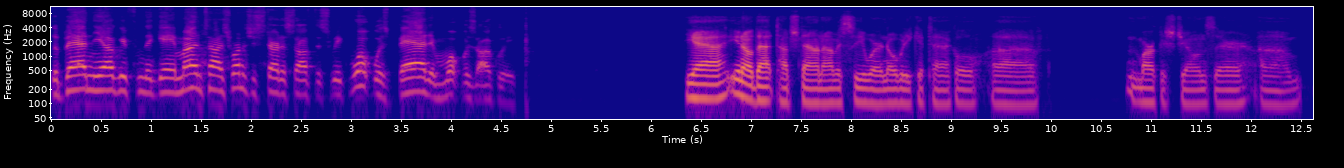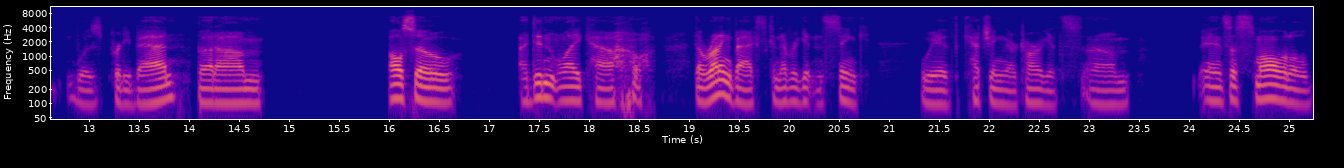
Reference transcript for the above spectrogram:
The bad and the ugly from the game. Montage, why don't you start us off this week? What was bad and what was ugly? Yeah, you know that touchdown, obviously, where nobody could tackle uh, Marcus Jones there um, was pretty bad. But um, also, I didn't like how the running backs can never get in sync with catching their targets. Um, and it's a small little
